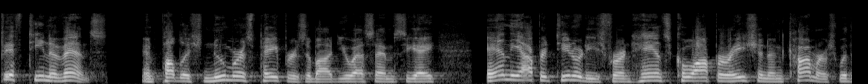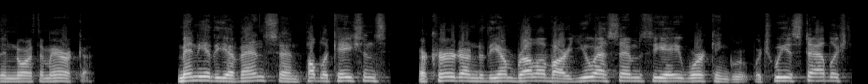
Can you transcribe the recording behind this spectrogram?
15 events and published numerous papers about USMCA and the opportunities for enhanced cooperation and commerce within North America. Many of the events and publications occurred under the umbrella of our USMCA working group, which we established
